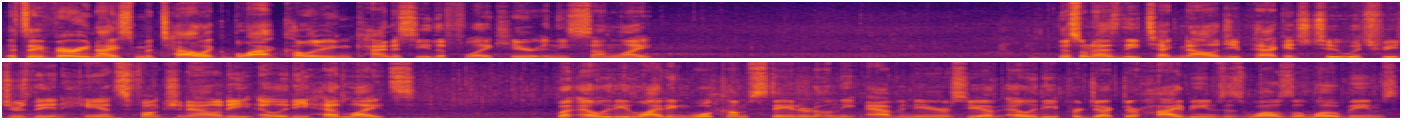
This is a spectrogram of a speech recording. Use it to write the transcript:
It's a very nice metallic black color. You can kind of see the flake here in the sunlight. This one has the Technology Package 2, which features the enhanced functionality LED headlights. But LED lighting will come standard on the Avenir, so you have LED projector high beams as well as the low beams,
